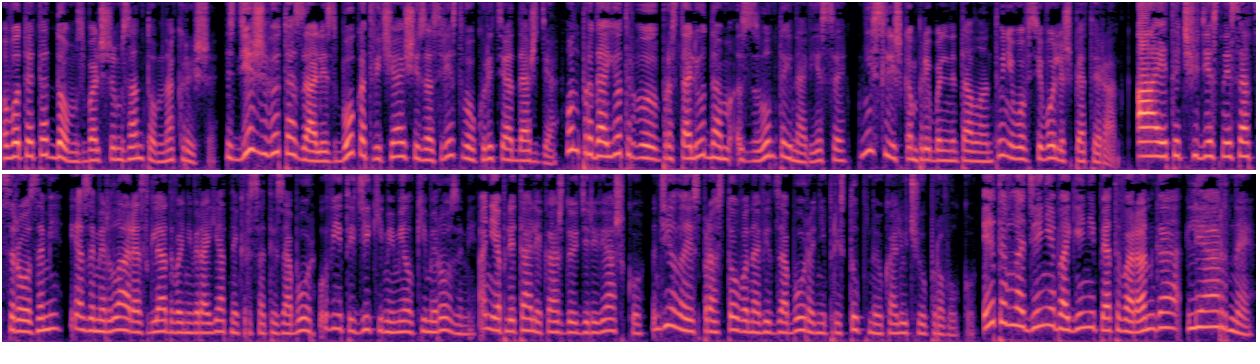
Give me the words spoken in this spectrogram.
вот этот дом с большим зонтом на крыше. Здесь живет Азалис, бог, отвечающий за средства укрытия от дождя. Он продает э, простолюдам зонты и навесы. Не слишком прибыльный талант, у него всего лишь пятый ранг. А этот чудесный сад с розами? Я замерла, разглядывая невероятной красоты забор, увитый дикими мелкими розами. Они оплетали каждую деревяшку, делая из простого на вид забора неприступную колючую проволоку. Это владение богини пятого ранга Лиарне,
